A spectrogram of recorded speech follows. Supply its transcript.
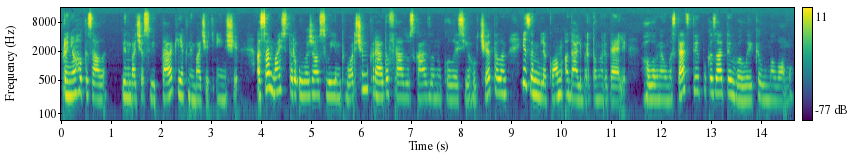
Про нього казали він бачив світ так, як не бачать інші. А сам майстер уважав своїм творчим кредо фразу, сказану колись його вчителем і земляком Адальбертом Рделі. Головне у мистецтві показати велике у малому.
